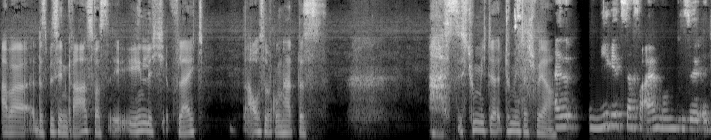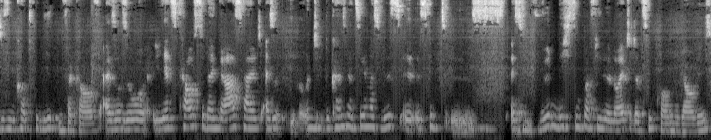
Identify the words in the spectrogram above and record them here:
aber das bisschen Gras, was ähnlich vielleicht Auswirkungen hat, das ich tue mich da, tue mich da schwer. Also mir geht's da vor allem um diese, äh, diesen kontrollierten Verkauf. Also so, jetzt kaufst du dein Gras halt, also und du kannst mir erzählen, was du willst. Äh, es gibt, es, es würden nicht super viele Leute dazukommen, glaube ich.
